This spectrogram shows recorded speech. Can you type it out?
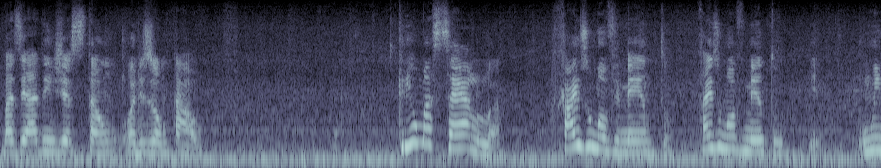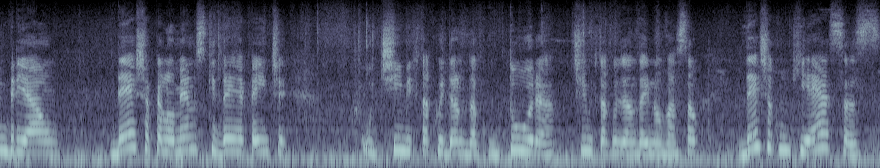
baseada em gestão horizontal. Cria uma célula faz um movimento, faz um movimento, um embrião, deixa pelo menos que de repente o time que está cuidando da cultura, o time que está cuidando da inovação, deixa com que essas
